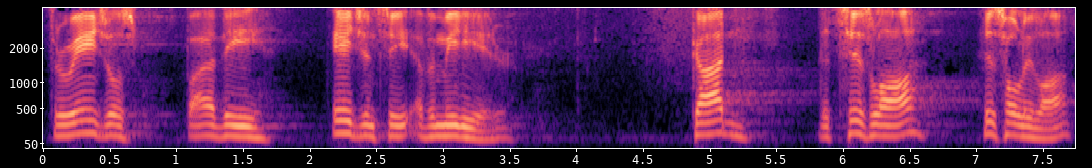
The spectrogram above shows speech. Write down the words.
through angels by the agency of a mediator. God, that's His law, His holy law,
